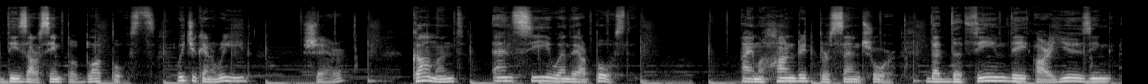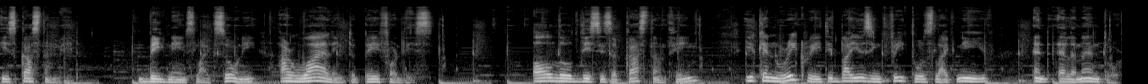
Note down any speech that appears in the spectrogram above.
These are simple blog posts, which you can read, share, comment and see when they are posted. I'm 100% sure that the theme they are using is custom made. Big names like Sony are willing to pay for this. Although this is a custom theme, you can recreate it by using free tools like Neve and Elementor.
